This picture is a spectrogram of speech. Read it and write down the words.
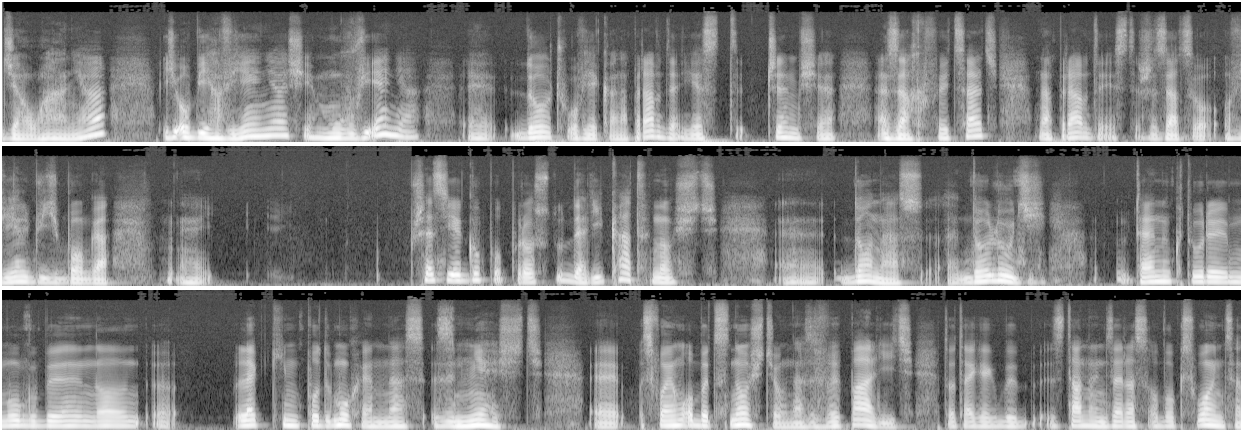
działania i objawienia się, mówienia e, do człowieka. Naprawdę jest czym się zachwycać, naprawdę jest też za co wielbić Boga e, przez Jego po prostu delikatność e, do nas, do ludzi. Ten, który mógłby no, lekkim podmuchem nas zmieść, e, swoją obecnością nas wypalić, to tak jakby stanąć zaraz obok słońca,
